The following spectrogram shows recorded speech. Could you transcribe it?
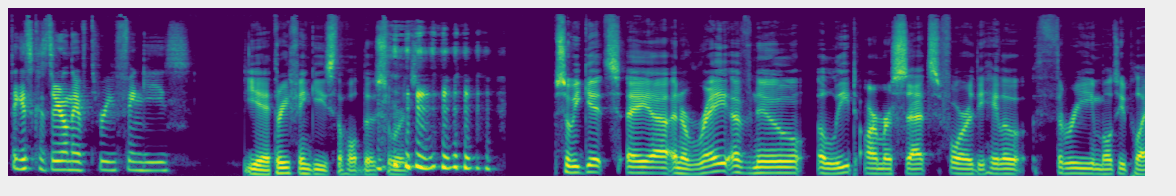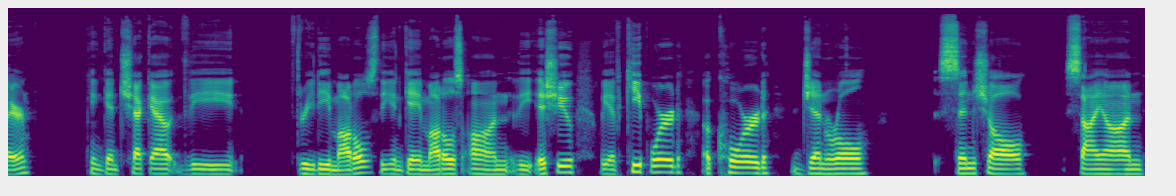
I think it's because they only have three fingies. Yeah, three fingies to hold those swords. So we get a uh, an array of new elite armor sets for the Halo 3 multiplayer can again check out the 3D models, the in-game models on the issue. We have Keepword, Accord, General, Sinshal, Scion,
